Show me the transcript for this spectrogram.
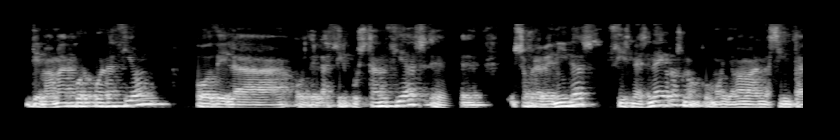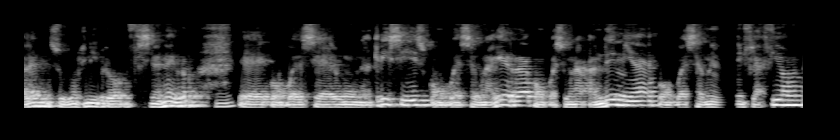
de mamá corporación o de, la, o de las circunstancias eh, sobrevenidas, cisnes negros, ¿no? como llamaban Nassim Taleb en su libro Cisnes Negros, eh, como puede ser una crisis, como puede ser una guerra, como puede ser una pandemia, como puede ser una inflación,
